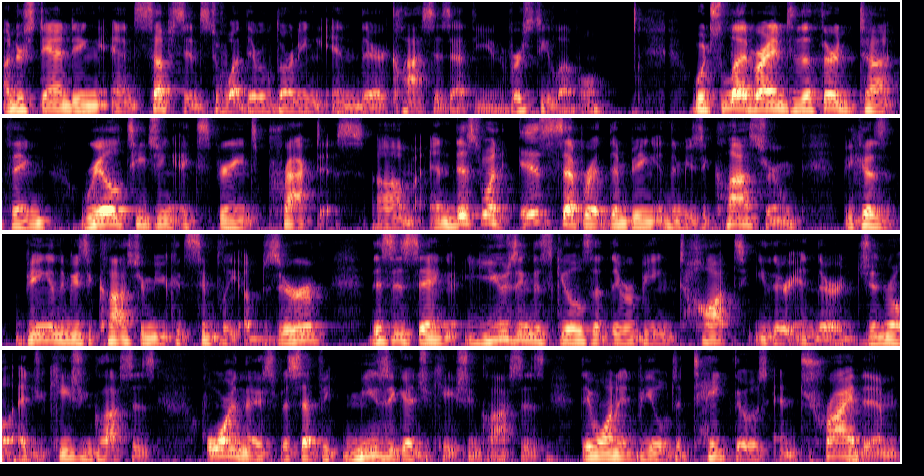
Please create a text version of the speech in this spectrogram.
understanding and substance to what they were learning in their classes at the university level which led right into the third t- thing real teaching experience practice. Um, and this one is separate than being in the music classroom because being in the music classroom you could simply observe. This is saying using the skills that they were being taught either in their general education classes or in their specific music education classes, they wanted to be able to take those and try them,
